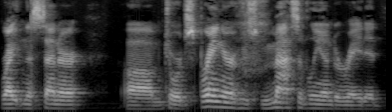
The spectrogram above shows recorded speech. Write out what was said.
right in the center, um, George Springer, who's massively underrated.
